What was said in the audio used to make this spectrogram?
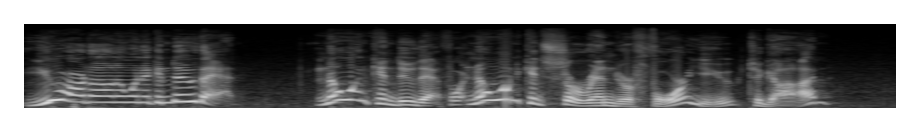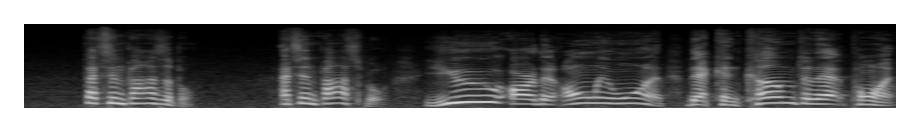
you are the only one that can do that. No one can do that for. No one can surrender for you to God. That's impossible. That's impossible. You are the only one that can come to that point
